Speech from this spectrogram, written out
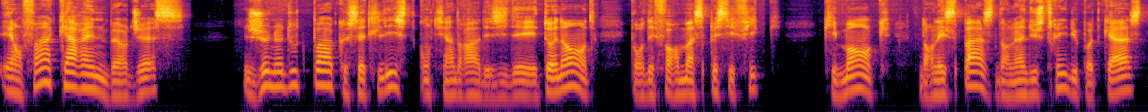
Et enfin, Karen Burgess. Je ne doute pas que cette liste contiendra des idées étonnantes pour des formats spécifiques qui manquent dans l'espace, dans l'industrie du podcast,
